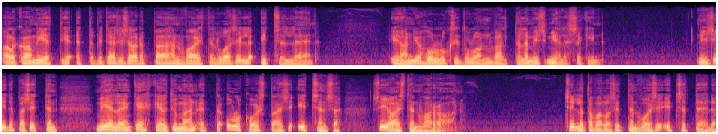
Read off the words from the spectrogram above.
alkaa miettiä, että pitäisi saada päähän vaihtelua sille itselleen. Ihan jo hulluksi tulon välttelemismielessäkin. Niin siitäpä sitten mieleen kehkeytymään, että ulkoistaisi itsensä sijaisten varaan. Sillä tavalla sitten voisi itse tehdä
